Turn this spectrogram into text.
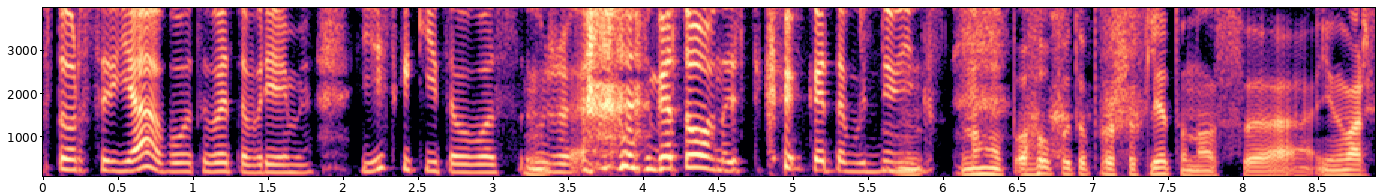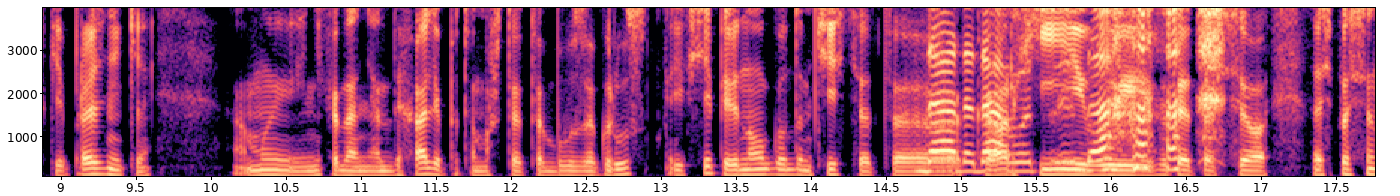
вторсырья вот в это время? Есть какие-то у вас mm. уже готовность к, к этому дню X? Ну, по опыту прошлых лет у нас э, январские праздники — мы никогда не отдыхали, потому что это был загруз. И все перед Новым годом чистят э, да, да, да, архивы, вот, да. вот это все. То есть после,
